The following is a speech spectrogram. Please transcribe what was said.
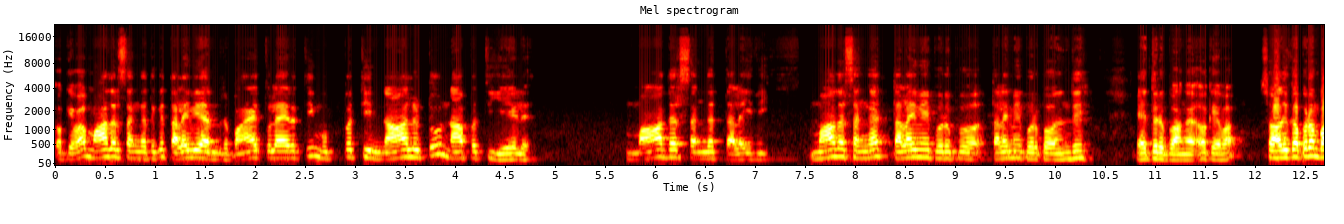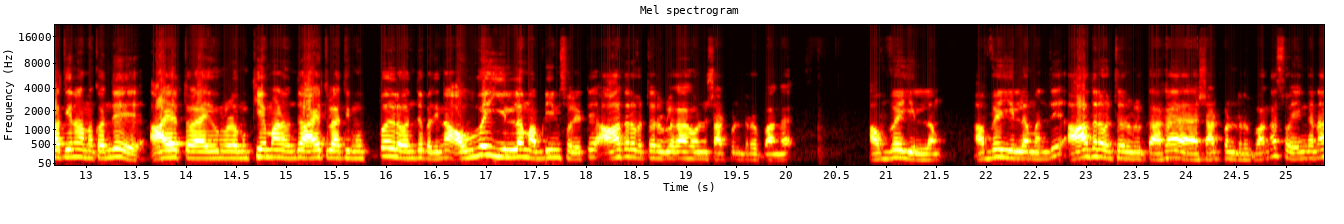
ஓகேவா மாதர் சங்கத்துக்கு தலைவியா இருந்திருப்பாங்க. ஆயிரத்தி தொள்ளாயிரத்தி முப்பத்தி நாலு டு நாற்பத்தி ஏழு. மாதர் சங்க தலைவி. மாதர் சங்க தலைமை பொறுப்பு தலைமை பொறுப்பை வந்து ஏற்றிருப்பாங்க ஓகேவா ஸோ அதுக்கப்புறம் பார்த்தீங்கன்னா நமக்கு வந்து ஆயிரத்தி தொள்ளாயிரத்தி இவங்களோட முக்கியமான வந்து ஆயிரத்தி தொள்ளாயிரத்தி முப்பதுல வந்து பார்த்தீங்கன்னா ஒவ்வை இல்லம் அப்படின்னு சொல்லிட்டு ஆதரவற்றவர்களுக்காக ஒன்று ஸ்டார்ட் பண்ணிருப்பாங்க. ஒவ்வை இல்லம். ஒவ்வை இல்லம் வந்து ஆதரவற்றவர்களுக்காக ஸ்டார்ட் பண்ணிருப்பாங்க. ஸோ எங்கன்னா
